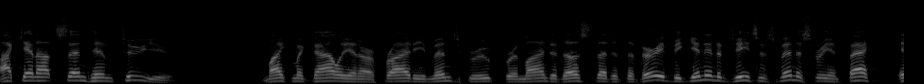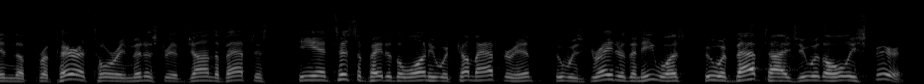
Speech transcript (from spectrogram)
I cannot send him to you. Mike McNally in our Friday men's group reminded us that at the very beginning of Jesus' ministry, in fact, in the preparatory ministry of John the Baptist, he anticipated the one who would come after him, who was greater than he was, who would baptize you with the Holy Spirit.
